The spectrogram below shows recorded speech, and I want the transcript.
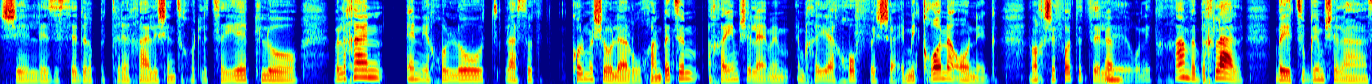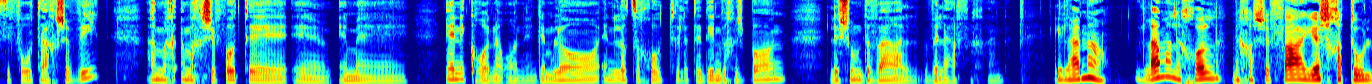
של איזה סדר פטריארכלי שהן צריכות לציית לו, ולכן הן יכולות לעשות את כל מה שעולה על רוחן. בעצם החיים שלהם הם, הם חיי החופש, הם עקרון העונג. המכשפות אצל כן. כן. רונית חכם, ובכלל, בייצוגים של הספרות העכשווית, המכ- המכשפות אה, אה, הם... אה, אין עקרון העונג, הן לא, הן לא צריכות לתת דין וחשבון לשום דבר על, ולאף אחד. אילנה, למה לכל מכשפה יש חתול?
